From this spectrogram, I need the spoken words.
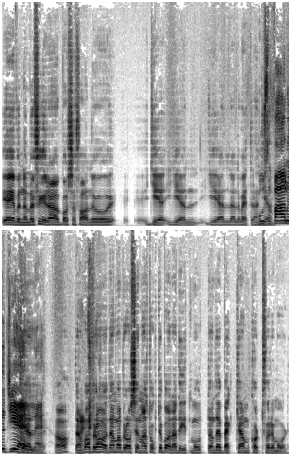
Även nummer fyra, Bossefalo och Gel, Gel, eller vad heter den? Bossefalo Gel. Ja, den var bra. Den var bra senast. Åkte bara dit mot den där Beckham kort före mål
